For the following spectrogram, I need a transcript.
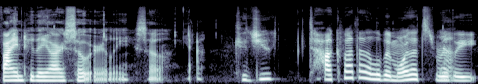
find who they are so early so yeah Could you talk about that a little bit more? That's Yeah. really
